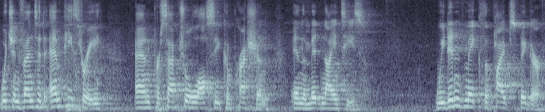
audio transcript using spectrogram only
which invented MP3 and perceptual lossy compression in the mid-90s. We didn't make the pipes bigger.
